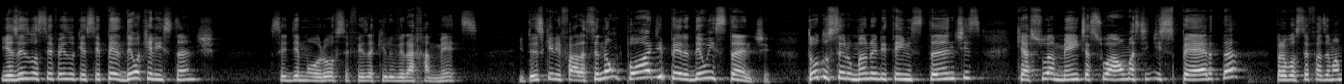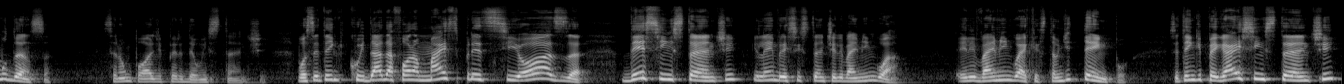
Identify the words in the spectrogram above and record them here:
e às vezes você fez o que? Você perdeu aquele instante Você demorou, você fez aquilo virar hametz. Então isso que ele fala, você não pode perder o instante. Todo ser humano ele tem instantes que a sua mente, a sua alma se desperta para você fazer uma mudança. Você não pode perder o instante. Você tem que cuidar da forma mais preciosa desse instante. E lembre, esse instante ele vai minguar. Ele vai minguar, é questão de tempo. Você tem que pegar esse instante,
